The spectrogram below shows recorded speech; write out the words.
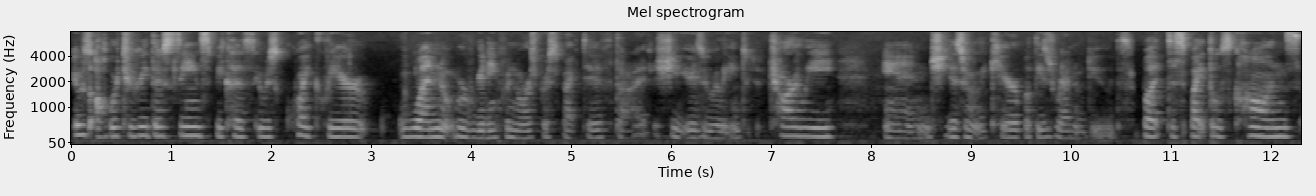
It was awkward to read those scenes because it was quite clear when we're reading from Nora's perspective that she is really into Charlie and she doesn't really care about these random dudes. But despite those cons,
